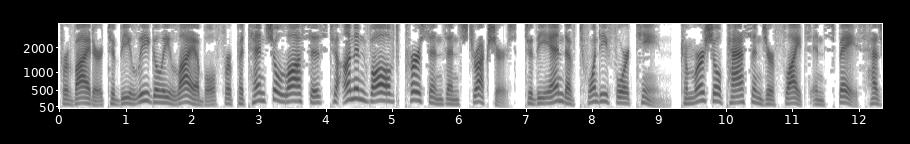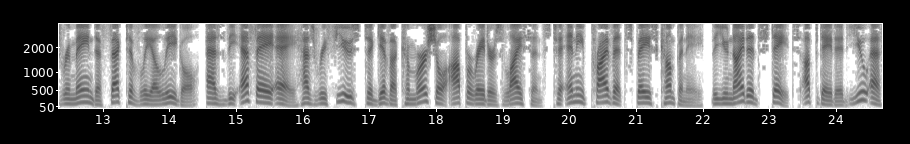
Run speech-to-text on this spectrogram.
provider to be legally liable for potential losses to uninvolved persons and and structures. To the end of 2014, commercial passenger flights in space has remained effectively illegal, as the FAA has refused to give a commercial operator's license to any private space company. The United States updated U.S.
